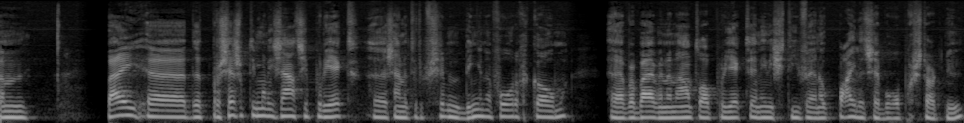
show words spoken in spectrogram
Um, bij het procesoptimalisatieproject zijn natuurlijk verschillende dingen naar voren gekomen. Uh, waarbij we een aantal projecten en initiatieven en ook pilots hebben opgestart nu.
